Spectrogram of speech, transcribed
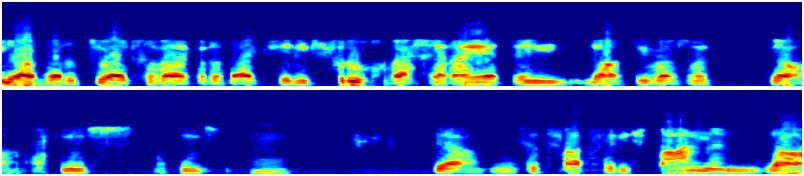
ja, dat het so uitgewerk het dat ek sê die vroeg weggery het en ja, dit was wat ja, ek moes ek moes mm. Ja, dit het vat vir die span en ja,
